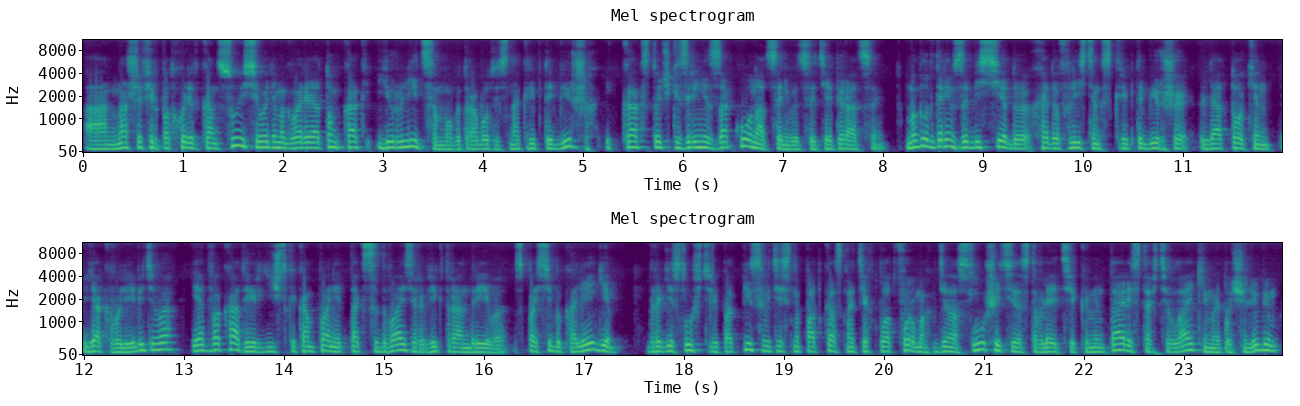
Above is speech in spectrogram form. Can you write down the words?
А наш эфир подходит к концу, и сегодня мы говорили о том, как юрлица могут работать на криптобиржах и как с точки зрения закона оцениваются эти операции. Мы благодарим за беседу Head of Listings криптобиржи Ля Токен Якова Лебедева и адвоката юридической компании Tax Advisor Виктора Андреева. Спасибо, коллеги. Дорогие слушатели, подписывайтесь на подкаст на тех платформах, где нас слушаете, оставляйте комментарии, ставьте лайки, мы это очень любим.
